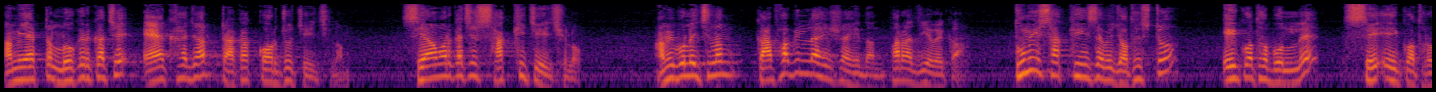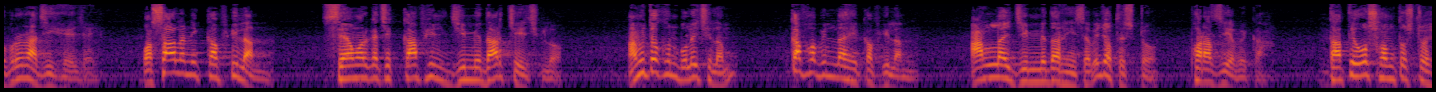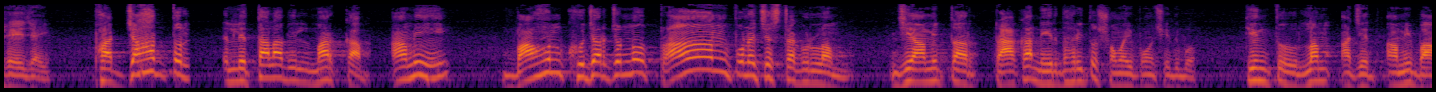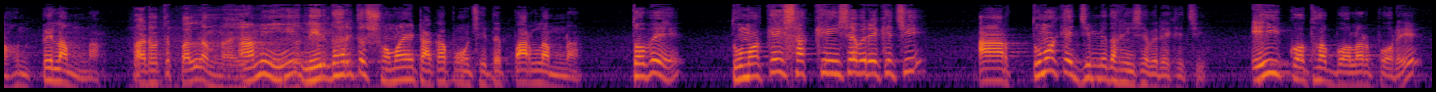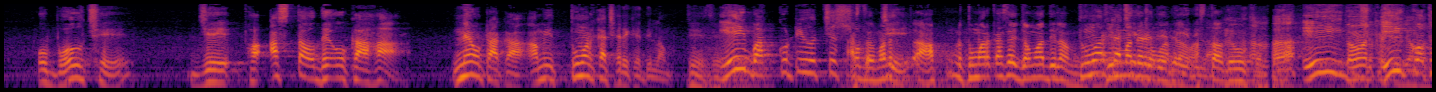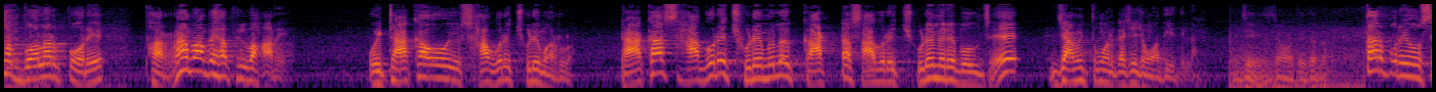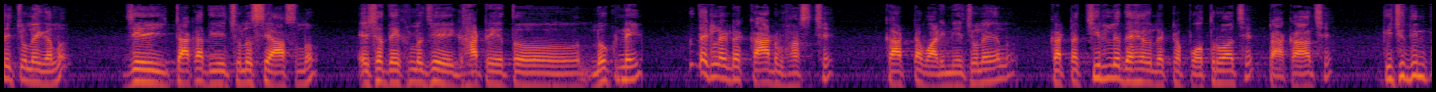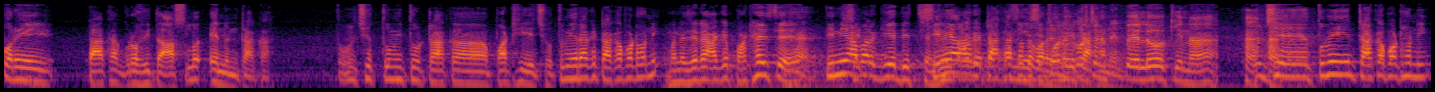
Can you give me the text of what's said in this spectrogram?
আমি একটা লোকের কাছে এক হাজার টাকা কর্জ চেয়েছিলাম। সে আমার কাছে সাক্ষী চেয়েছিল। আমি বলেছিলাম কাফাবিল্লাহ শাহিদান, ফারাজিয়া বেকা। তুমি সাক্ষী হিসেবে যথেষ্ট। এই কথা বললে সে এই কথার উপরে রাজি হয়ে যায়। অসালানি কাফিলান, সে আমার কাছে কাফিল জিম্মেদার চেয়েছিল। আমি তখন বলেছিলাম কাফাবিল্লাহে কাফিলান, আল্লাহ জিম্মেদার হিসাবে যথেষ্ট, ফারাজিয়া বেকা। তাতে ও সন্তুষ্ট হয়ে যায় ফাজাহাদ্দ তালাবিল মার্কাব, আমি বাহন খোঁজার জন্য প্রাণপণে চেষ্টা করলাম যে আমি তার টাকা নির্ধারিত সময় পৌঁছে দেব। কিন্তু লাম আজেদ আমি বাহন পেলাম না। পার হতে পারলাম না আমি নির্ধারিত সময়ে টাকা পৌঁছাতে পারলাম না। তবে তোমাকেই সাক্ষী হিসেবে রেখেছি আর তোমাকে জিম্মেদার হিসেবে রেখেছি। এই কথা বলার পরে ও বলছে যে আস্তা দে ও কাহা। নেও টাকা আমি তোমার কাছে রেখে দিলাম। এই বাক্যটি হচ্ছে মানে আপ- তোমার কাছে জমা দিলাম তোমার এই এই কথা বলার পরে বাহারে। ওই টাকা ওই সাগরে ছুঁড়ে মারলো। টাকা সাগরে ছুড়ে মেলে ওই কাঠটা সাগরে ছুঁড়ে মেরে বলছে যে আমি তোমার কাছে জমা দিয়ে দিলাম। জি জমা দিয়ে দিলাম। তারপরে ও সে চলে গেল। যে এই টাকা দিয়েছিল সে আসলো। এসে দেখল যে ঘাটে তো লোক নেই। দেখল একটা কাঠ ভাসছে। কাঠটা বাড়ি নিয়ে চলে গেল। কাঠটা চিরলে দেখা গেলো একটা পত্র আছে টাকা আছে। কিছুদিন পরে টাকা গ্রহিত আসলো এনেন টাকা। তো বলছে তুমি তো টাকা পাঠিয়েছো। তুমি এর আগে টাকা পাঠাওনি? মানে যেটা আগে পাঠাইছে হ্যাঁ। তিনি আবার গিয়ে দিচ্ছেন তিনি আবার টাকা। পেল কি না? বলছে তুমি টাকা পাঠানি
